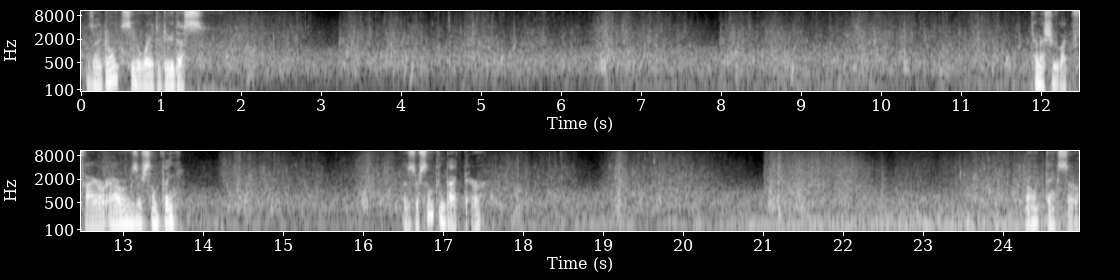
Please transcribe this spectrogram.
Because I don't see a way to do this. Can I shoot like fire arrows or something? Is there something back there? I don't think so.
